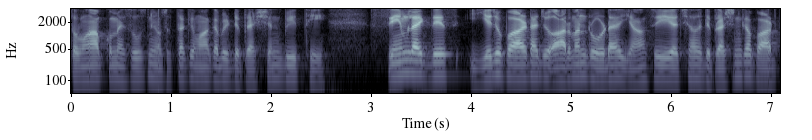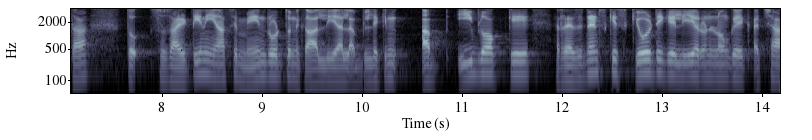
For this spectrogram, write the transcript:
तो वहाँ आपको महसूस नहीं हो सकता कि वहाँ कभी डिप्रेशन भी थी। सेम लाइक दिस, ये जो पार्ट है, जो आर वन रोड है, यहाँ से ये अच्छा डिप्रेशन का पार्ट था तो सोसाइटी ने यहाँ से मेन रोड तो निकाल लिया, अब लेकिन अब ई ब्लॉक के रेजिडेंट्स की सिक्योरिटी के लिए और उन लोगों को एक अच्छा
